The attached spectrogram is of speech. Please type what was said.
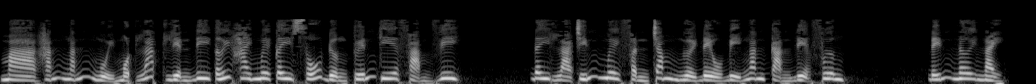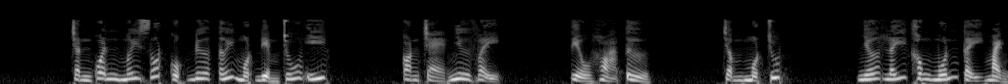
mà hắn ngắn ngủi một lát liền đi tới hai mươi cây số đường tuyến kia phạm vi, đây là chín mươi phần trăm người đều bị ngăn cản địa phương. đến nơi này, trần quân mới rốt cuộc đưa tới một điểm chú ý, còn trẻ như vậy, tiểu hỏa tử, chậm một chút, nhớ lấy không muốn cậy mạnh,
